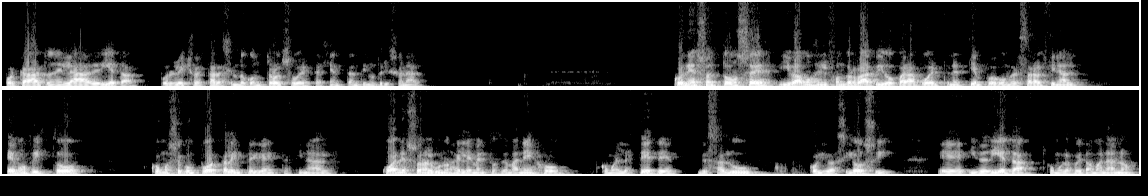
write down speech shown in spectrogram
por cada tonelada de dieta por el hecho de estar haciendo control sobre este agente antinutricional. Con eso entonces, y vamos en el fondo rápido para poder tener tiempo de conversar al final, hemos visto cómo se comporta la integridad intestinal, cuáles son algunos elementos de manejo, como el destete, de salud, colibacilosis eh, y de dieta, como los betamananos,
